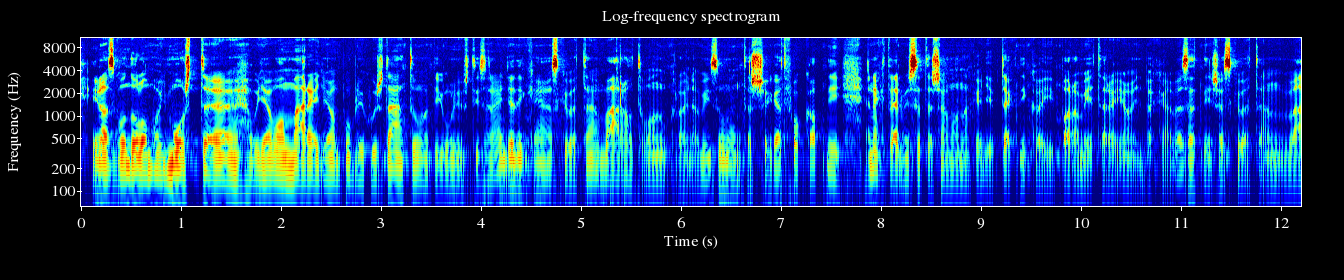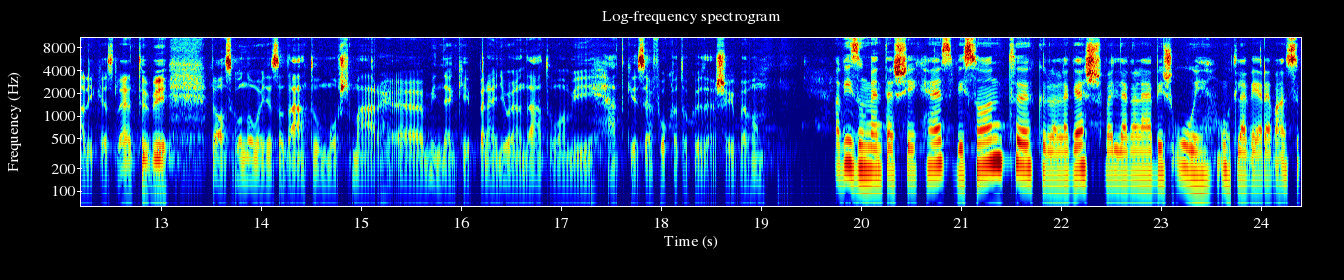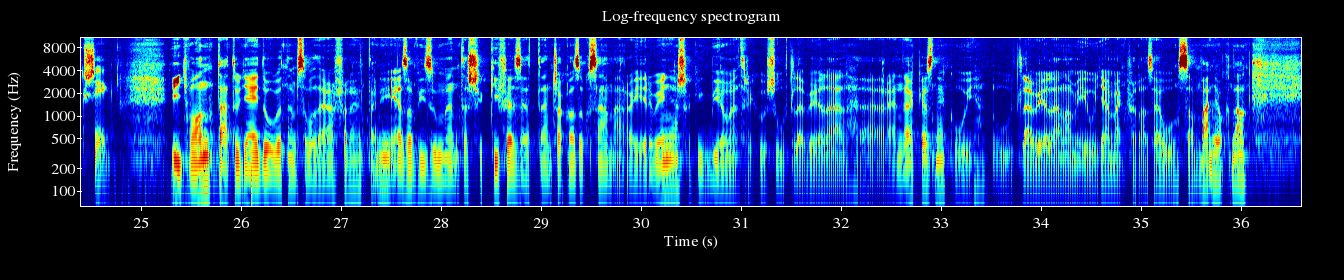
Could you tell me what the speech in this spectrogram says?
Én azt gondolom, hogy most ugye van már egy olyan publikus dátum, hogy június 11-e, ezt követően várhatóan Ukrajna vízumentességet fog kapni. Ennek természetesen vannak egyéb technikai paraméterei, amit be kell vezetni, és ezt követően válik ez lehetővé, de azt gondolom, hogy ez a dátum most már mindenképpen egy olyan dátum, ami hát fogható közelségben van. A vízummentességhez viszont különleges, vagy legalábbis új útlevélre van szükség. Így van, tehát ugye egy dolgot nem szabad elfelejteni, ez a vízummentesség kifejezetten csak azok számára érvényes, akik biometrikus útlevéllel eh, rendelkeznek, új útlevéllel, ami ugye megfelel az EU szabványoknak,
